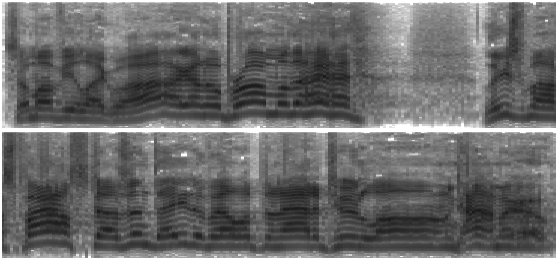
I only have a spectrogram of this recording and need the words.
Some of you are like, well, I got no problem with that. At least my spouse doesn't. They developed an attitude a long time ago.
